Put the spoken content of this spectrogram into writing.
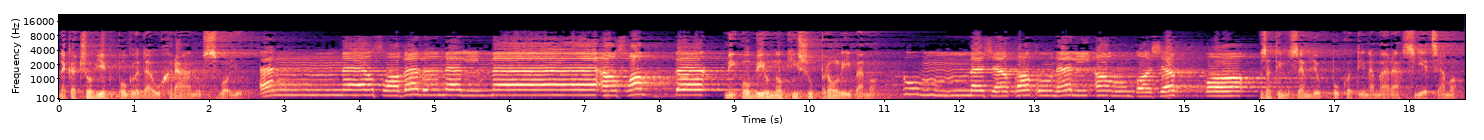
Neka čovjek pogleda u hranu svoju. Mi obilno kišu prolivamo. Zatim zemlju pukotinama rasjecamo.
